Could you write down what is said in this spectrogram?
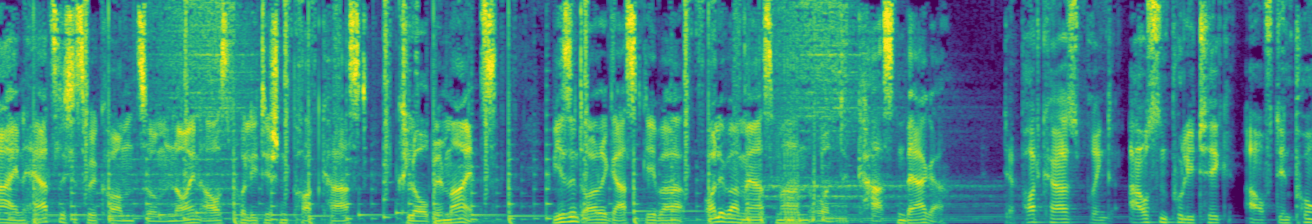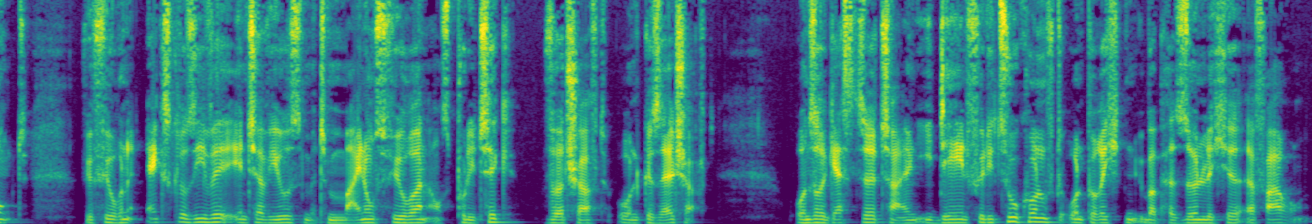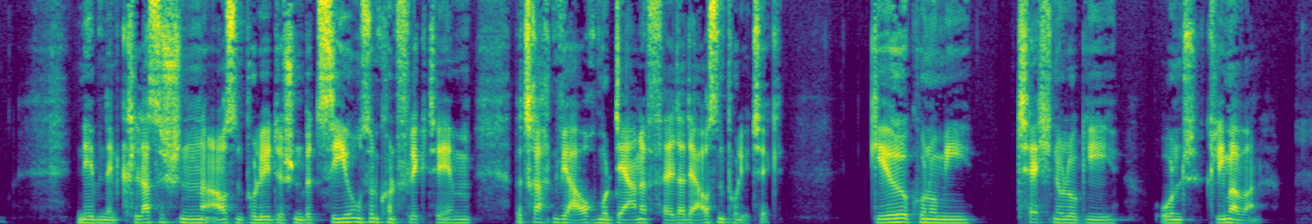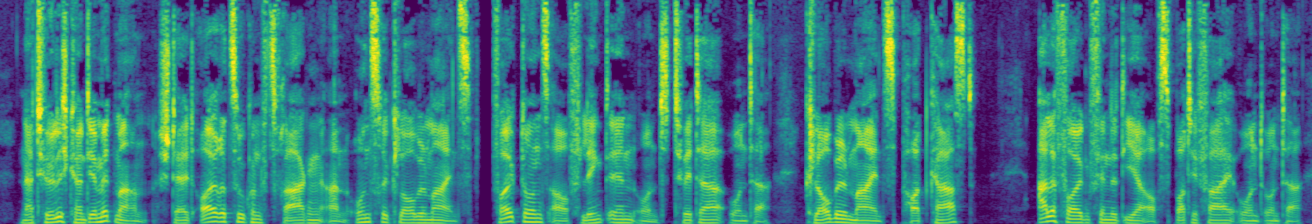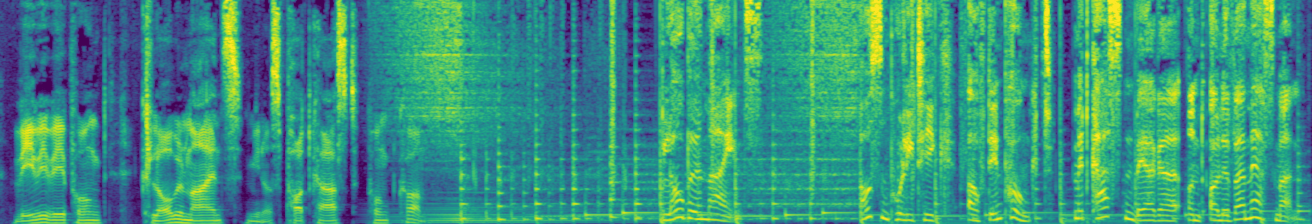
Ein herzliches Willkommen zum neuen außenpolitischen Podcast Global Minds. Wir sind eure Gastgeber Oliver Mersmann und Carsten Berger. Der Podcast bringt Außenpolitik auf den Punkt. Wir führen exklusive Interviews mit Meinungsführern aus Politik, Wirtschaft und Gesellschaft. Unsere Gäste teilen Ideen für die Zukunft und berichten über persönliche Erfahrungen. Neben den klassischen außenpolitischen Beziehungs- und Konfliktthemen betrachten wir auch moderne Felder der Außenpolitik. Geoökonomie, Technologie und Klimawandel. Natürlich könnt ihr mitmachen. Stellt eure Zukunftsfragen an unsere Global Minds. Folgt uns auf LinkedIn und Twitter unter Global Minds Podcast. Alle Folgen findet ihr auf Spotify und unter www.globalminds-podcast.com. Global Minds. Außenpolitik auf den Punkt mit Carsten Berger und Oliver Mersmann.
